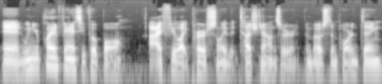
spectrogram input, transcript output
And when you're playing fantasy football, I feel like personally that touchdowns are the most important thing,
